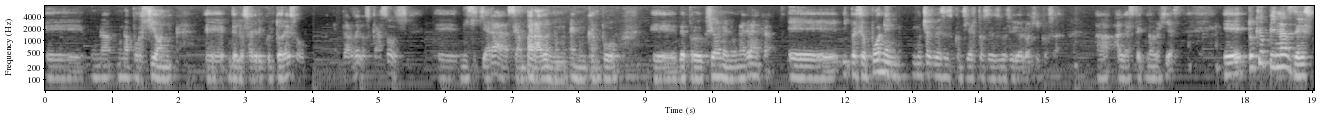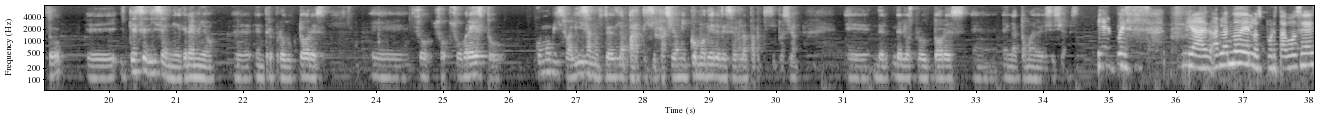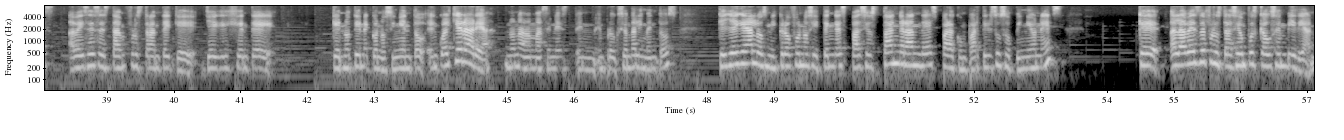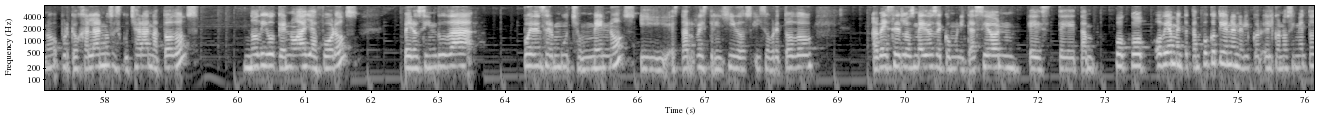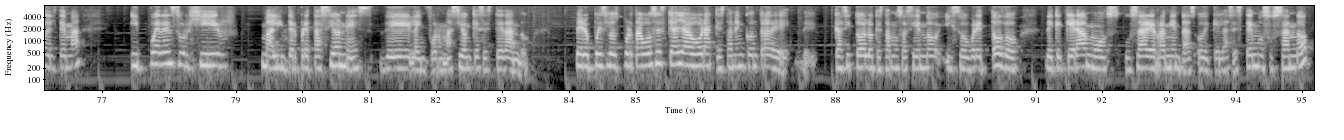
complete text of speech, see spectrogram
eh, una, porción eh, de los agricultores o en el peor de los casos eh, ni siquiera se han parado en un, campo de producción, en una granja. y pues se oponen muchas veces con ciertos sesgos ideológicos a, las tecnologías. ¿Tú qué opinas de esto y qué se dice en el gremio entre productores? Eh, sobre esto? ¿Cómo visualizan ustedes la participación y cómo debe de ser la participación eh, de, los productores en, la toma de decisiones? Bien, pues mira, hablando de los portavoces, a veces es tan frustrante que llegue gente que no tiene conocimiento en cualquier área, no nada más en, en, producción de alimentos, que llegue a los micrófonos y tenga espacios tan grandes para compartir sus opiniones que a la vez de frustración pues causa envidia, ¿no? Porque ojalá nos escucharan a todos. No digo que no haya foros, pero sin duda pueden ser mucho menos y estar restringidos y sobre todo a veces los medios de comunicación este, tampoco, obviamente tampoco tienen el, el conocimiento del tema y pueden surgir malinterpretaciones de la información que se esté dando pero pues los portavoces que hay ahora que están en contra de, casi todo lo que estamos haciendo y sobre todo de que queramos usar herramientas o de que las estemos usando,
